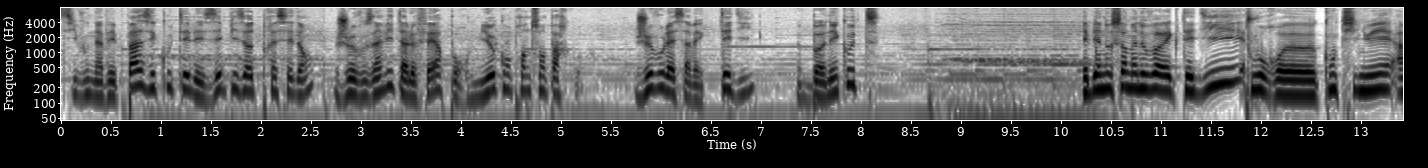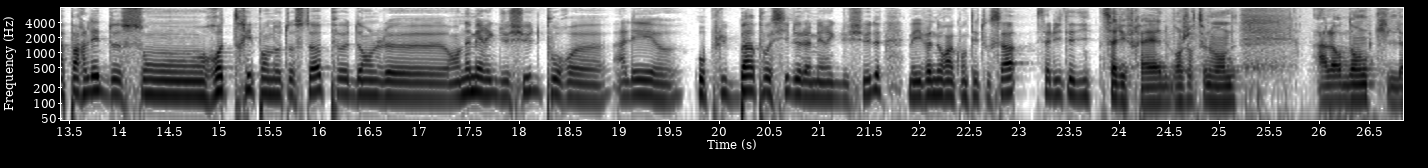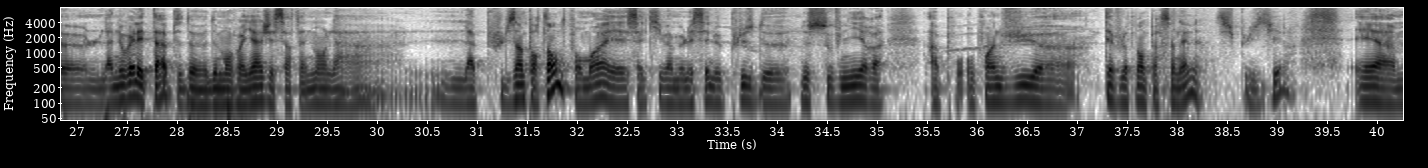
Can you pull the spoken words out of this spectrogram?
Si vous n'avez pas écouté les épisodes précédents, je vous invite à le faire pour mieux comprendre son parcours. Je vous laisse avec Teddy. Bonne écoute eh bien, nous sommes à nouveau avec Teddy pour euh, continuer à parler de son road trip en autostop dans en Amérique du Sud pour euh, aller euh, au plus bas possible de l'Amérique du Sud. Mais il va nous raconter tout ça. Salut Teddy. Salut Fred, bonjour tout le monde. Alors donc, la nouvelle étape de, mon voyage est certainement la, la plus importante pour moi et celle qui va me laisser le plus de, souvenirs au point de vue développement personnel, si je puis dire. Et euh,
